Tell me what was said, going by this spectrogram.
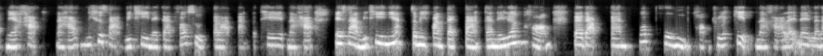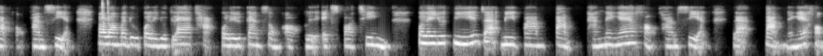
บนี้ค่ะนะคะนี่คือ 3 วิธีในการเข้าสู่ตลาดต่างประเทศนะคะ ใน 3 วิธีนี้จะมีความแตกต่างกันในเรื่องของระดับการควบคุมของธุรกิจนะคะ และในระดับของความเสี่ยง เราลองมาดูกลยุทธ์แรกค่ะ กลยุทธ์การส่งออกหรือ exporting กลยุทธ์นี้จะมีความต่ำทั้งในแง่ของความเสี่ยง และต่ำในแง่ของ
